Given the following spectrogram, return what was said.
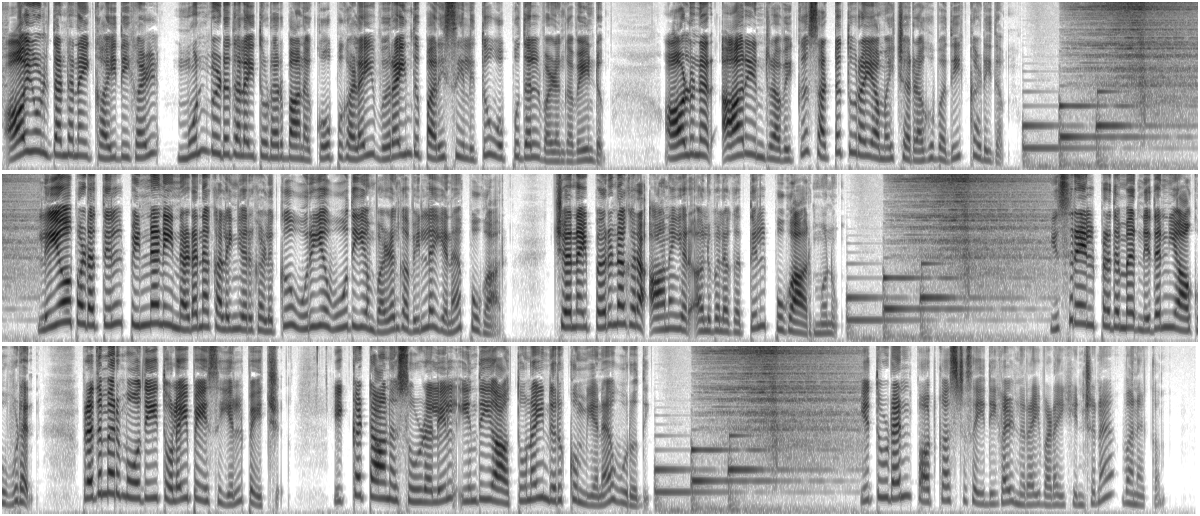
ஆயுள் தண்டனை கைதிகள் முன் விடுதலை தொடர்பான கோப்புகளை விரைந்து பரிசீலித்து ஒப்புதல் வழங்க வேண்டும். ஆளுநர் ஆர் என் ரவிக்கு சட்டத்துறை அமைச்சர் ரகுபதி கடிதம். லியோ படத்தில் பின்னணி நடன கலைஞர்களுக்கு உரிய ஊதியம் வழங்கவில்லை என புகார். சென்னை பெருநகர ஆணையர் அலுவலகத்தில் புகார் மனு. இஸ்ரேல் பிரதமர் நிதன்யாகுவுடன் பிரதமர் மோடி தொலைபேசியில் பேச்சு. இக்கட்டான சூழலில் இந்தியா துணை நிற்கும் என உறுதி. இத்துடன் பாட்காஸ்ட் செய்திகள் நிறைவடைகின்றன. வணக்கம்.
